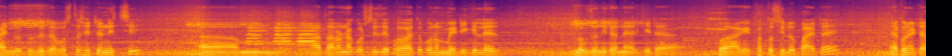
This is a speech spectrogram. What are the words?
আইনগত যে ব্যবস্থা সেটা নিচ্ছি। আর ধারণা করছি যে হয়তো কোনো মেডিকেলের লোকজন এখানে আর কি এটা আগে ক্ষত ছিল পায়টায়। এখন এটা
